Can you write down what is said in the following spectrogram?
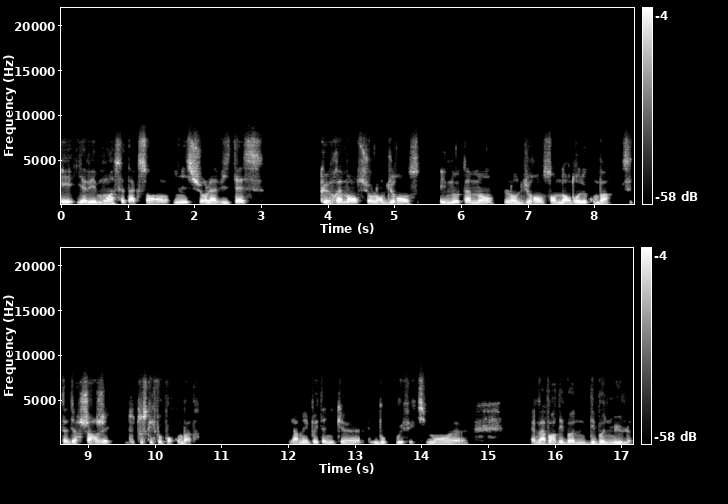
Et il y avait moins cet accent mis sur la vitesse que vraiment sur l'endurance, et notamment l'endurance en ordre de combat, c'est-à-dire chargé de tout ce qu'il faut pour combattre. L'armée britannique euh, aime beaucoup effectivement euh, aime avoir des bonnes des bonnes mules.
